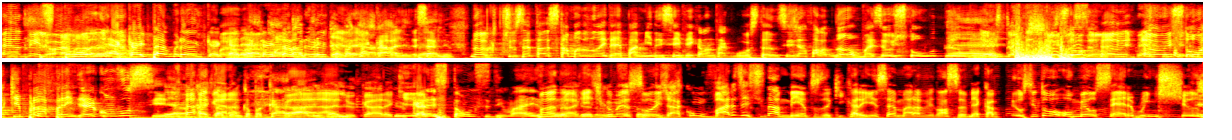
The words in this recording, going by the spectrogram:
É a melhor, Estou- mano. é a carta branca, cara. É a Mano, carta Carta branca. branca pra É, é, cara, caralho, é sério. velho. Não, se você tá, você tá mandando uma ideia pra mina e você vê que ela não tá gostando, você já fala, não, mas eu estou mudando. É. Eu estou em desconstrução. Eu, eu estou aqui pra aprender com você. É a carta Cara, branca pra caralho, Caralho, velho. cara. E Que... o cara é stonks demais, Mano, né, a gente cara? começou Stonks. já com vários ensinamentos aqui, cara. e Isso é maravilhoso. Nossa, minha cabe... eu sinto o meu cérebro inchando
